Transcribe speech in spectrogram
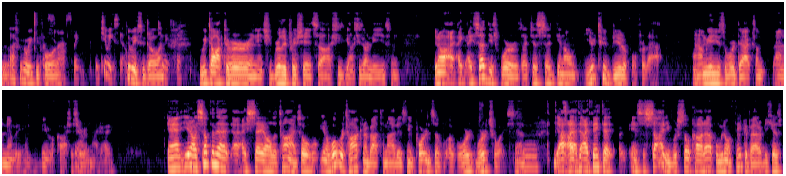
last week or week before, last week, two weeks ago. two weeks Yeah, ago, two and weeks ago. we talked to her and, and she really appreciates uh she's you know she's our niece and you know I, I said these words I just said you know you're too beautiful for that. And I'm gonna use the word that because I'm anonymity I'm being real cautious Yeah. here tonight right? And you know it's something that I- say all the time. So you know what we're talking about tonight is the importance of, of word, word choice. And Mm, yeah, I, I, I think that in society we're so caught up and we don't think about it because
